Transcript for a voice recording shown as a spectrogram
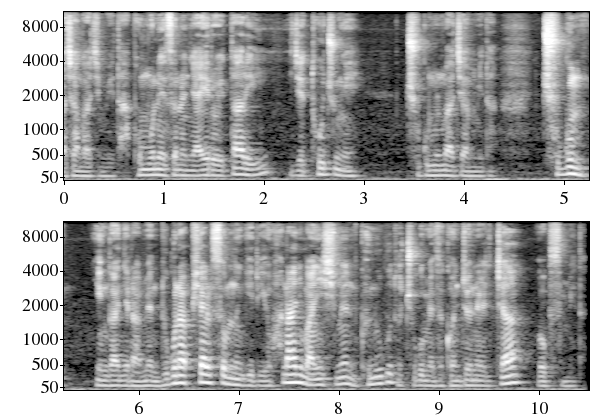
마찬가지입니다. 본문에서는 야이로의 딸이 이제 도중에 죽음을 맞이합니다. 죽음 인간이라면 누구나 피할 수 없는 길이요 하나님 아니시면 그 누구도 죽음에서 건져낼 자 없습니다.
